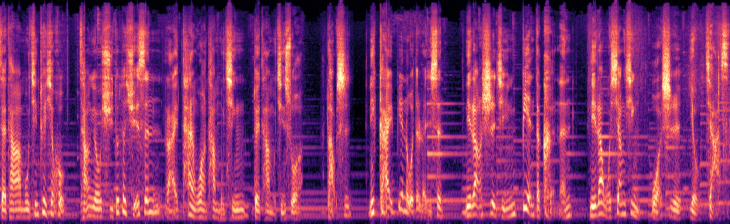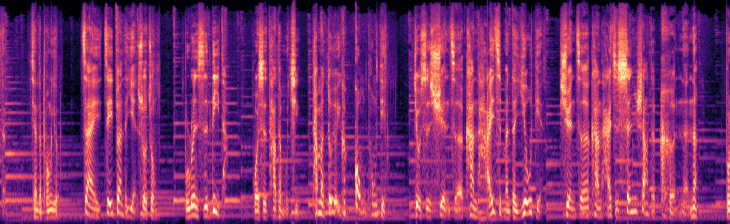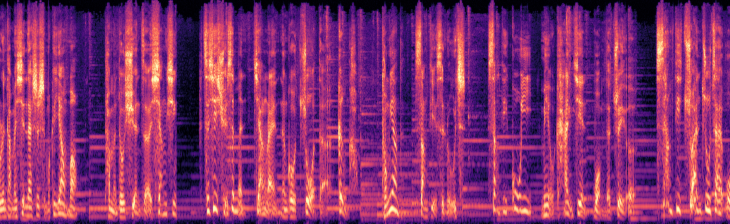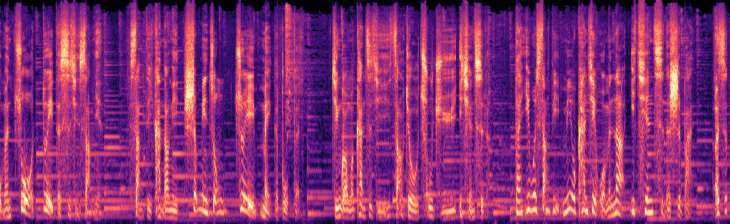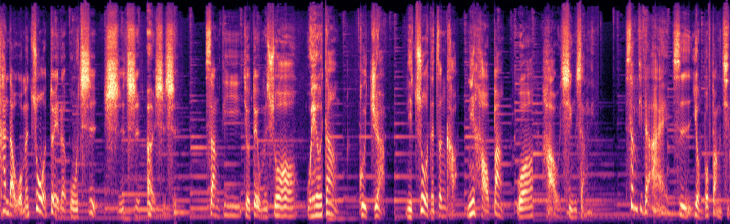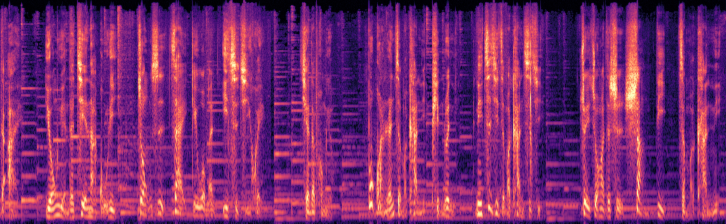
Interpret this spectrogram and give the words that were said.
在她母亲退休后。常有许多的学生来探望他母亲，对他母亲说：“老师，你改变了我的人生，你让事情变得可能，你让我相信我是有价值的。”亲爱的朋友，在这一段的演说中，不论是丽塔或是他的母亲，他们都有一个共通点，就是选择看孩子们的优点，选择看孩子身上的可能呢。不论他们现在是什么个样貌。他们都选择相信这些学生们将来能够做得更好。同样的，上帝也是如此。上帝故意没有看见我们的罪恶，上帝专注在我们做对的事情上面。上帝看到你生命中最美的部分。尽管我们看自己早就出局一千次了，但因为上帝没有看见我们那一千次的失败。而是看到我们做对了五次、十次、二十次，上帝就对我们说：“Well done, good job，你做的真好，你好棒，我好欣赏你。”上帝的爱是永不放弃的爱，永远的接纳、鼓励，总是再给我们一次机会。亲爱的朋友，不管人怎么看你、评论你，你自己怎么看自己，最重要的是上帝怎么看你。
